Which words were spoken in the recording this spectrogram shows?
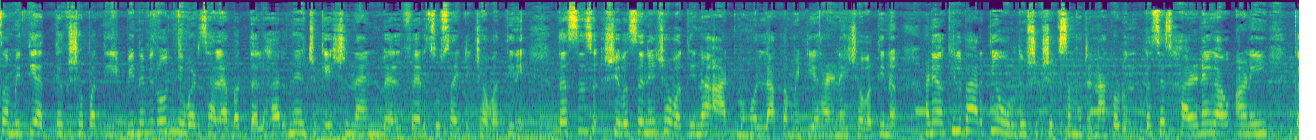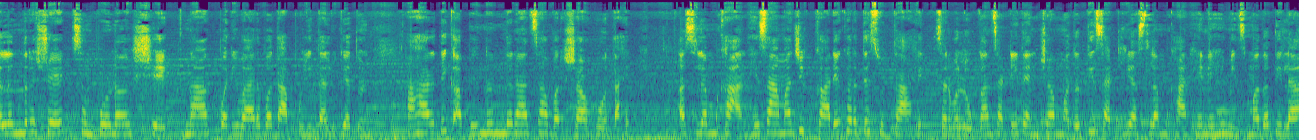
समिती अध्यक्षपदी बिनविरोध निवड झाल्याबद्दल हरणे एज्युकेशन अँड वेलफेअर सोसायटीच्या वतीने तसेच शिवसेनेच्या वतीनं आठ मोहल्ला कमिटी हरणेच्या वतीनं आणि अखिल भारतीय उर्दू शिक्षक संघटनाकडून तसेच हरणेगाव आणि कलंदर शेठ संपूर्ण शेखनाग परिवार व दापोली तालुक्यातून हार्दिक अभिनंदनाचा वर्षाव होत आहे. असलम खान हे सामाजिक कार्यकर्ते सुद्धा आहेत. सर्व लोकांसाठी त्यांच्या मदतीसाठी असलम खान हे नेहमीच मदतीला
